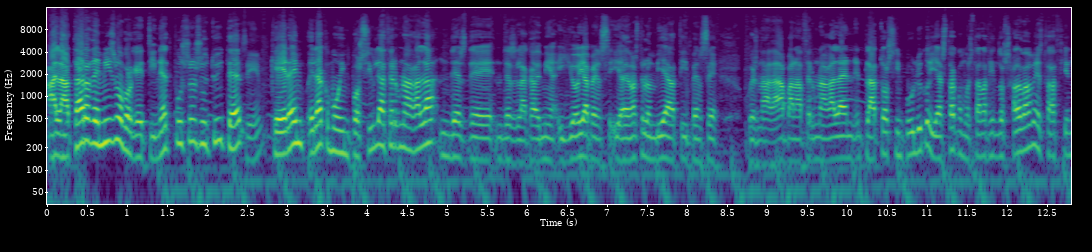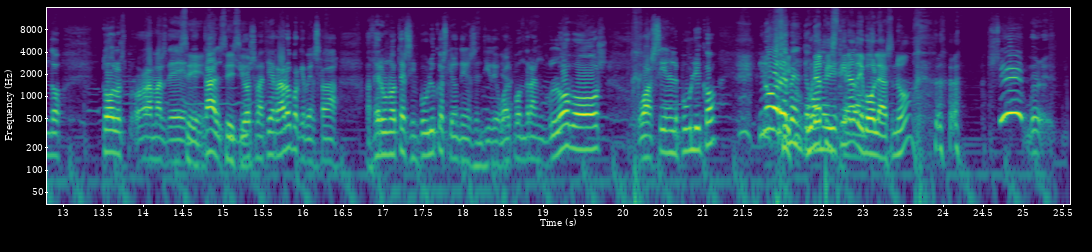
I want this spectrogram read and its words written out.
a la tarde mismo, porque Tinet puso en su Twitter Sí. que era, era como imposible hacer una gala desde, desde la academia. Y yo ya pensé, y además te lo envié a ti, pensé, pues nada, van a hacer una gala en, en plató sin público y ya está, como están haciendo Sálvame, está haciendo todos los programas de, Sí, de tal. sí, y sí. yo se me hacía raro porque pensaba, hacer un OT sin público es que no tiene sentido. Igual pondrán globos o así en el público. Y luego de Sí, repente... una piscina de bolas, ¿no?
